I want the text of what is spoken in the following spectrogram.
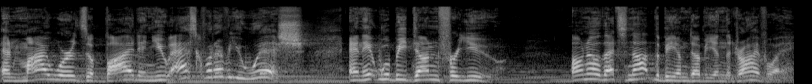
and my words abide in you, ask whatever you wish and it will be done for you. Oh no, that's not the BMW in the driveway.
